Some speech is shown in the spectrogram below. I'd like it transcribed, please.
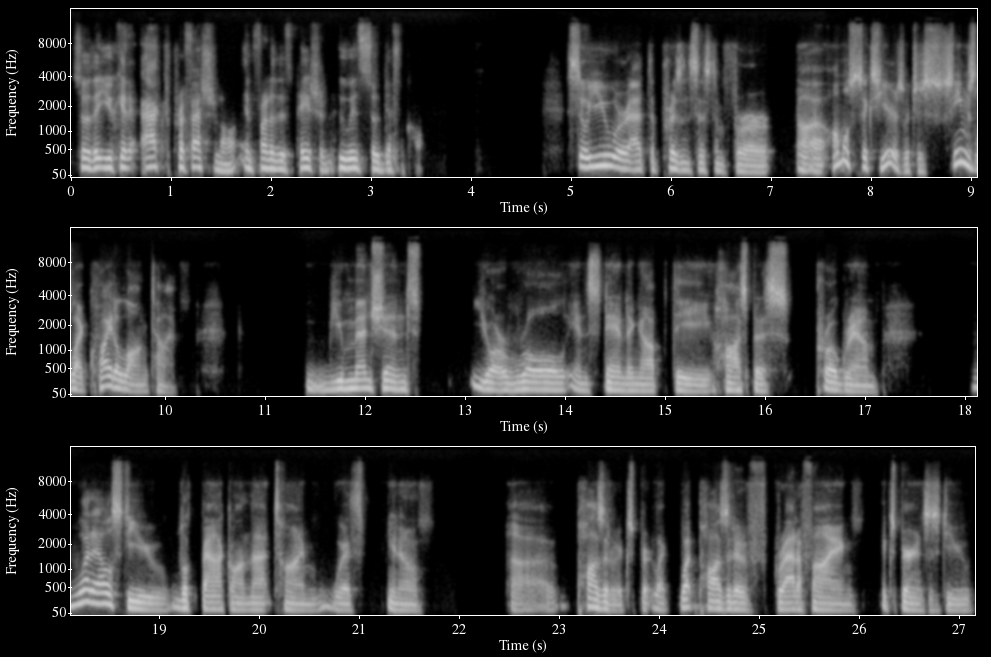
so that you can act professional in front of this patient who is so difficult. So you were at the prison system for uh, almost six years which is seems like quite a long time. You mentioned your role in standing up the hospice program what else do you look back on that time with you know uh positive experience like what positive gratifying experiences do you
